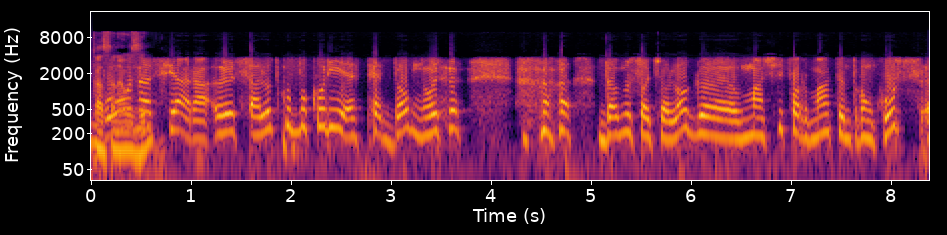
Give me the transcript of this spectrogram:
ca să ne auzim. Bună seara! Îl salut cu bucurie pe domnul, domnul sociolog. M-a și format într-un curs uh,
